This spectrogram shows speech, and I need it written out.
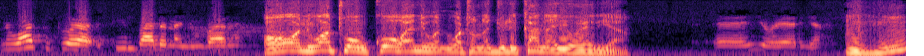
Ni watu tu si mbali na nyumbani Oh, ni watu wa ukoo, yani watu wanajulikana hiyo area. eh, hiyo area. Mhm.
